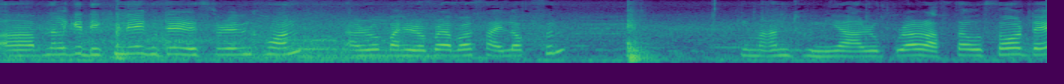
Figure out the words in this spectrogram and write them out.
আপোনালোকে দেখিলেই গোটেই ৰেষ্টুৰেণ্টখন আৰু বাহিৰৰ পৰা এবাৰ চাই লওকচোন। কিমান ধুনীয়া আৰু পূৰা ৰাস্তাৰ ওচৰতে।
